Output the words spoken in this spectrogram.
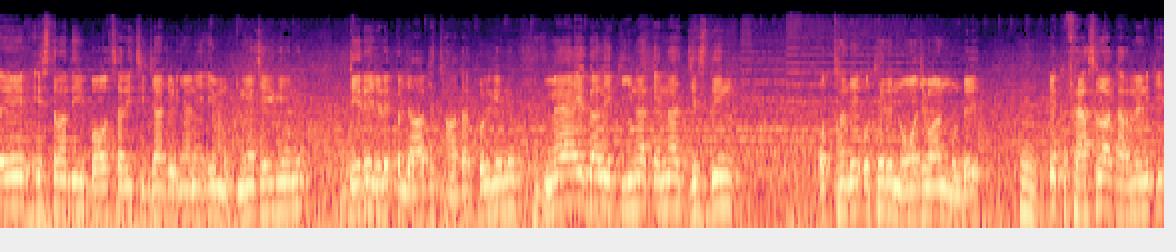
ਇਹ ਇਸ ਤਰ੍ਹਾਂ ਦੀ ਬਹੁਤ ਸਾਰੀ ਚੀਜ਼ਾਂ ਜਿਹੜੀਆਂ ਨੇ ਇਹ ਮੁੱਕਣੀਆਂ ਚਾਹੀਦੀਆਂ ਨੇ। ਡੇਰੇ ਜਿਹੜੇ ਪੰਜਾਬ 'ਚ ਥਾਂ ਤੱਕ ਖੁੱਲ ਗਏ ਨੇ। ਮੈਂ ਇਹ ਗੱਲ ਯਕੀਨਾ ਕਹਿੰਦਾ ਜਿਸ ਦਿਨ ਉੱਥਾਂ ਦੇ ਉੱਥੇ ਦੇ ਨੌਜਵਾਨ ਮੁੰਡੇ ਇੱਕ ਫੈਸਲਾ ਕਰ ਲੈਣ ਕਿ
